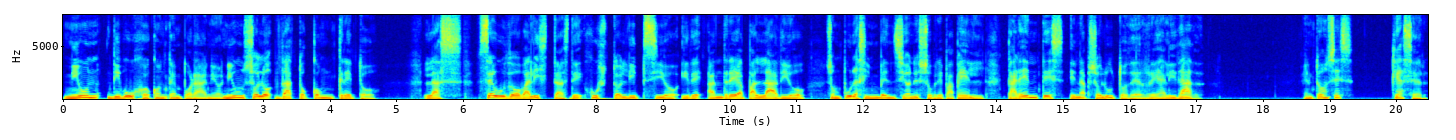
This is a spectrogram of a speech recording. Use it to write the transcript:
ni un dibujo contemporáneo, ni un solo dato concreto. Las pseudobalistas de Justo Lipsio y de Andrea Palladio son puras invenciones sobre papel, carentes en absoluto de realidad. Entonces, ¿qué hacer?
